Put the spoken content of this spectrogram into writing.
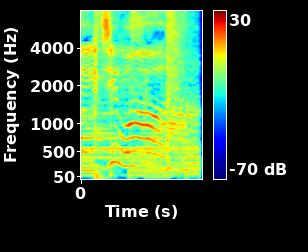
things you want.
